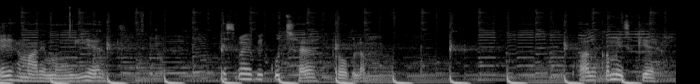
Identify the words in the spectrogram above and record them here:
ये हमारे मूँगी है। इसमें भी कुछ है प्रॉब्लम फल कमी चुके है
